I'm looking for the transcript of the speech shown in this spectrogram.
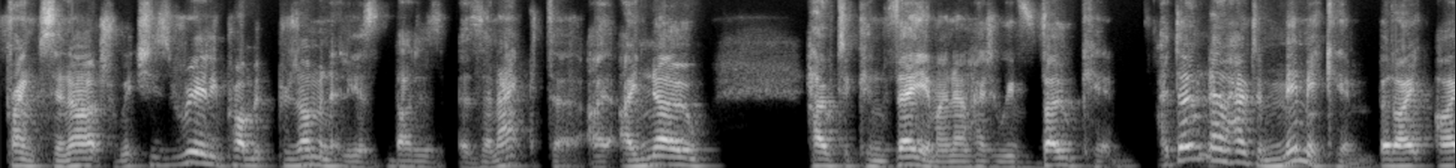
Frank Sinatra, which is really predominantly as that as, as an actor. I, I know how to convey him. I know how to evoke him. I don't know how to mimic him, but I, I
